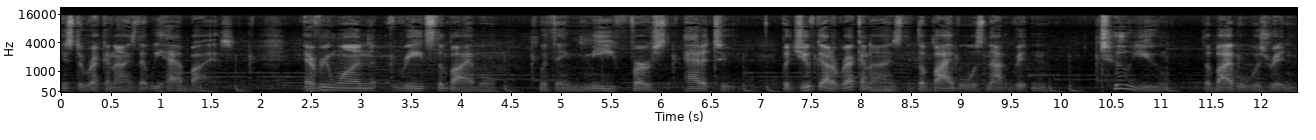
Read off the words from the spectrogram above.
is to recognize that we have bias. Everyone reads the Bible with a me first attitude, but you've got to recognize that the Bible was not written to you, the Bible was written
